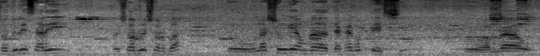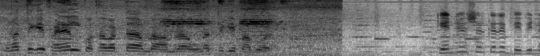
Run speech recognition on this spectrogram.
চৌধুরী সারি সর্বে সর্বা তো ওনার সঙ্গে আমরা দেখা করতে এসেছি। তো আমরা ওনার থেকে ফাইনাল কথাবার্তা আমরা আমরা ওনার থেকে পাবো আর কি। কেন্দ্রীয় সরকারের বিভিন্ন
